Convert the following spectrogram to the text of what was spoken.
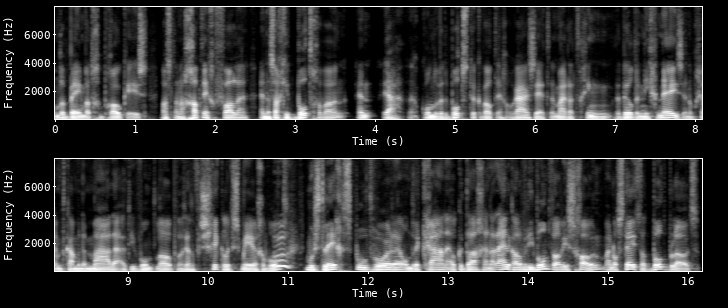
onderbeen wat gebroken is. Was dan een gat ingevallen. En dan zag je het bot gewoon. En ja, dan konden we de botstukken wel tegen elkaar zetten. Maar dat, ging, dat wilde niet genezen. En op een gegeven moment kwamen de maden uit die wond lopen. Het was echt een verschrikkelijk smerige wond. Moest leeggespoeld worden onder de kraan elke dag. En uiteindelijk hadden we die wond wel weer schoon. Maar nog steeds dat bot bloot.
